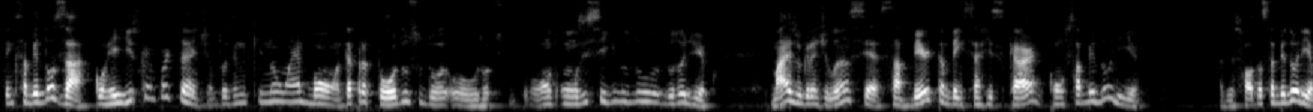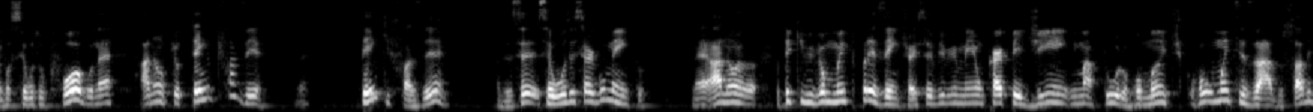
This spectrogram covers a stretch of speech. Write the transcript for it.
você tem que saber dosar. Correr risco é importante. Não estou dizendo que não é bom, até para todos os outros 11 signos do, do zodíaco. Mas o grande lance é saber também se arriscar com sabedoria. Às vezes falta sabedoria. Você usa o fogo, né? Ah, não, porque eu tenho que fazer. Né? Tem que fazer. Às vezes você, você usa esse argumento. Né? Ah, não, eu tenho que viver o momento presente. Aí você vive meio um carpe diem imaturo, romântico, romantizado, sabe?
